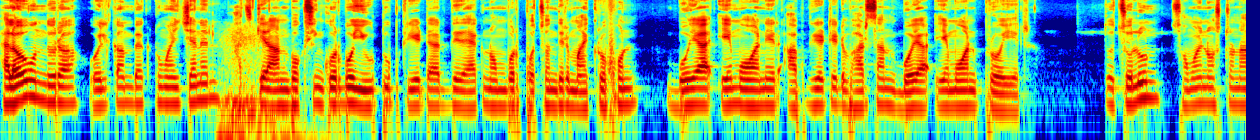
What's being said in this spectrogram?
হ্যালো বন্ধুরা, welcome back to my channel. আজকের আনবক্সিং করব ইউটিউব ক্রিয়েটারদের এক নম্বর পছন্দের মাইক্রোফোন বোয়া এম ওয়ানের upgraded version Boya M one pro এর। তো চলুন, সময় নষ্ট না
